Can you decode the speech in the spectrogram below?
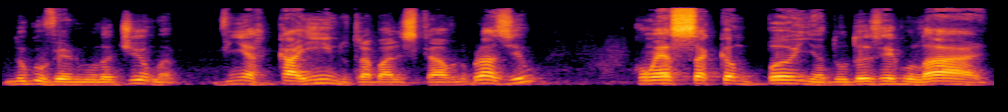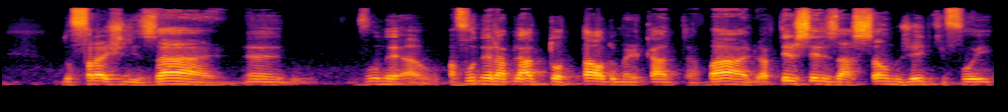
no governo Lula Dilma vinha caindo o trabalho escravo no Brasil, com essa campanha do desregular, do fragilizar, né, a vulnerabilidade total do mercado de trabalho, a terceirização do jeito que foi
